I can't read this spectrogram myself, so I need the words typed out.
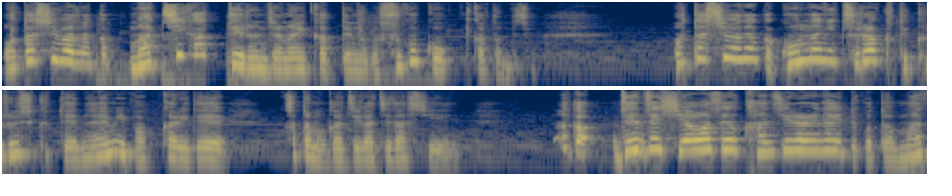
私はなんか間違ってるんじゃないかっていうのがすごく大きかったんですよ。私はなんかこんなに辛くて苦しくて悩みばっかりで肩もガチガチだしなんか全然幸せを感じられないってことは間違っ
